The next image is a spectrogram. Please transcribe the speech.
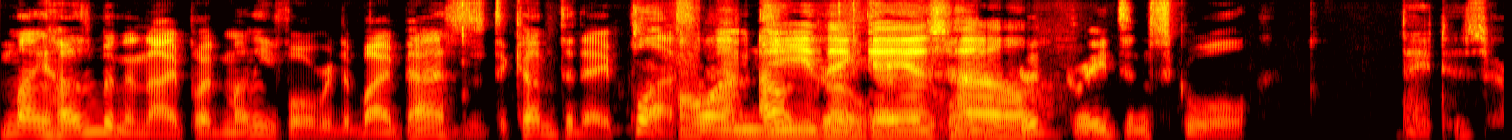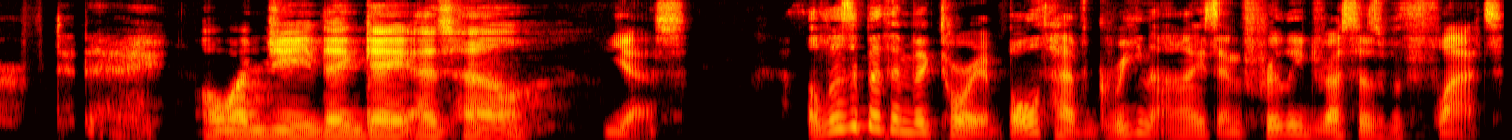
My husband and I put money forward to buy passes to come today. Plus, oh, OMG, they gay as hell. Good grades in school. They deserve today. Oh, OMG, they gay as hell. Yes. Elizabeth and Victoria both have green eyes and frilly dresses with flats.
